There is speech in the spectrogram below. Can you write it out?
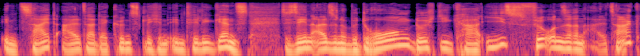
im Zeitalter der künstlichen Intelligenz. Sie sehen also eine Bedrohung durch die KIs für unseren Alltag.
